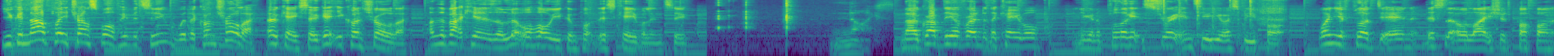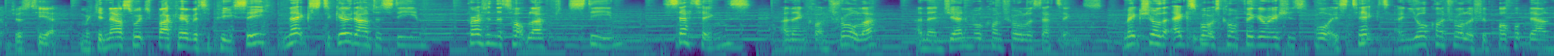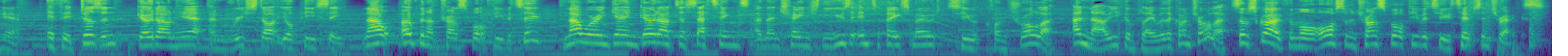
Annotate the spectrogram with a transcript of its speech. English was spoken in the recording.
You can now play Transport Fever 2 with a controller. Okay, so get your controller. On the back here there's a little hole you can put this cable into. Nice. Now grab the other end of the cable and you're going to plug it straight into your USB port. When you've plugged it in, this little light should pop on just here. And we can now switch back over to PC. Next, to go down to Steam, press in the top left Steam, Settings, and then Controller, and then General Controller Settings. Make sure that Xbox configuration support is ticked and your controller should pop up down here. If it doesn't, go down here and restart your PC. Now open up Transport Fever 2. Now we're in game, go down to Settings and then change the user interface mode to Controller. And now you can play with a controller. Subscribe for more awesome Transport Fever 2 tips and tricks.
